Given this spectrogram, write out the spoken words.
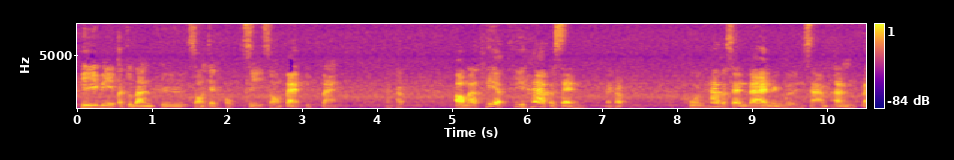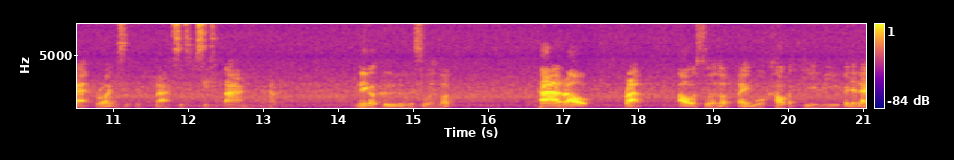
PV ปัจจุบันคือ 276,428.8 นะครับ เอามาเทียบที่ 5%นะครับ คูณ 5%ได้ 13,821บาท44สตางค์นะครับ นี่ก็คือส่วนลด ถ้าเราปรับเอาส่วนลดไปบวกเข้ากับ PV ก็จะได้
